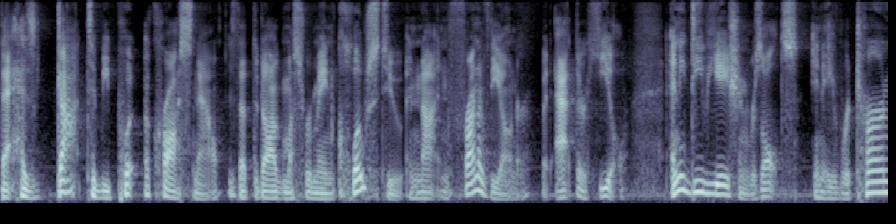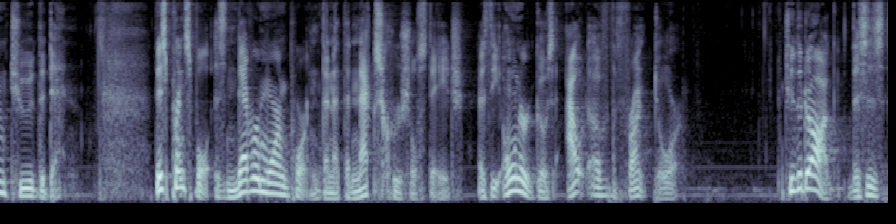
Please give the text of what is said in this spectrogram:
that has got to be put across now is that the dog must remain close to and not in front of the owner, but at their heel. Any deviation results in a return to the den. This principle is never more important than at the next crucial stage, as the owner goes out of the front door. To the dog, this is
